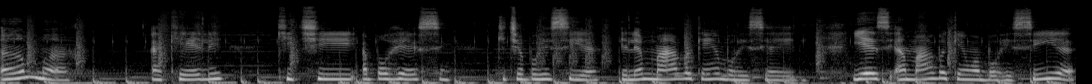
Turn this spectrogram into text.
ama aquele que te aborrece que te aborrecia. Ele amava quem aborrecia ele. E esse amava quem o aborrecia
